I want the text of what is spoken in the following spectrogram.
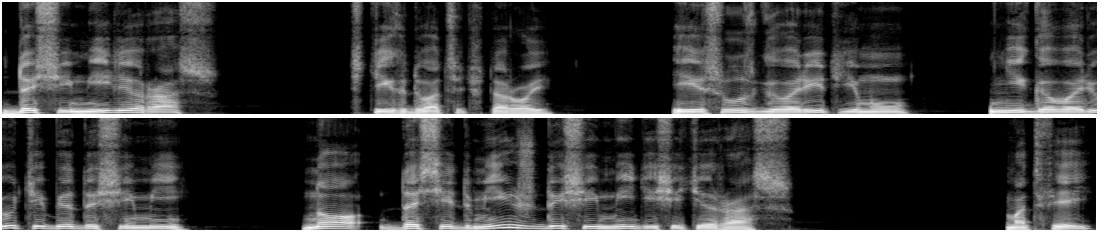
До семи ли раз?» Стих 22. Иисус говорит ему, не говорю тебе до семи, но до седьмижды семидесяти раз. Матфей,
